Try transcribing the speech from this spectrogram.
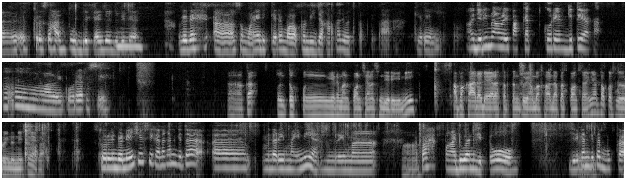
uh, keresahan publik aja. Jadi kayak Hmm. udah deh uh, semuanya dikirim walaupun di Jakarta juga tetap kita kirim gitu. Oh, jadi melalui paket kurir gitu ya, Kak? Mm-mm, melalui kurir sih. Eh, Kak, untuk pengiriman ponsel sendiri ini, apakah ada daerah tertentu yang bakal dapat ponselnya atau ke seluruh Indonesia ya, Kak? seluruh Indonesia sih karena kan kita eh, menerima ini ya menerima Ah, apa pengaduan gitu jadi kan Hmm. kita buka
